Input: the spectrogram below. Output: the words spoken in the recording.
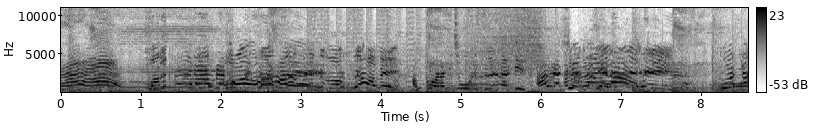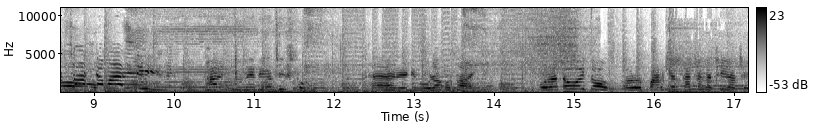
হ্যাঁ হ্যাঁ। রেডি হ্যাঁ ওরা কোথায়? ওরা তো ওই তো পার্কের কাছাকাছি আছে।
